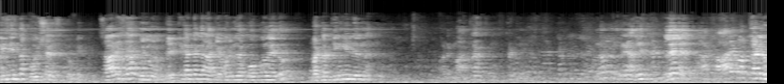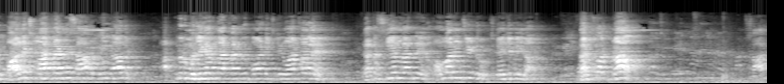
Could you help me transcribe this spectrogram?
This is the questions sorry sir మేము వ్యక్తిగతంగా నాకు ఎవరి మీద కోపం లేదు బట్ థింగ్ ఇస్ పాలిటిక్స్ మాట్లాడింది సార్ నేను కాదు ఇప్పుడు మురళి గారు మాట్లాడిన పాయింట్ ఇచ్చి నేను మాట్లాడలేదు గత సీఎం గారిని అవమానించిండు స్టేజ్ మీద. దట్స్ వాట్ నా సార్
